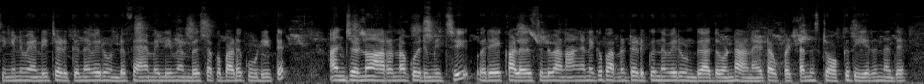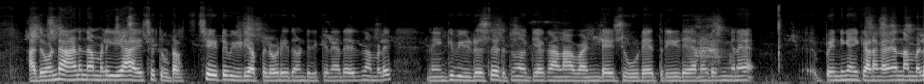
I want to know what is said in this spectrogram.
യൂസിങ്ങിന് വേണ്ടിയിട്ട് എടുക്കുന്നവരുണ്ട്. ഫാമിലി മെമ്പേഴ്സൊക്കെ പാടെ കൂടിയിട്ട് അഞ്ചെണ്ണോ ആറെണ്ണോ ഒക്കെ ഒരുമിച്ച് ഒരേ കളേഴ്സിൽ വേണം അങ്ങനെയൊക്കെ പറഞ്ഞിട്ട് എടുക്കുന്നവരുണ്ട്. അതുകൊണ്ടാണ് കേട്ടോ പെട്ടെന്ന് സ്റ്റോക്ക് തീരുന്നത്. അതുകൊണ്ടാണ് നമ്മൾ ഈ ആഴ്ച തുടർച്ചയായിട്ട് വീഡിയോ അപ്ലോഡ് ചെയ്തുകൊണ്ടിരിക്കുന്നത്. അതായത് നമ്മൾ നിങ്ങൾക്ക് വീഡിയോസ് എടുത്ത് നോക്കിയാൽ കാണാം. One day two day three day എന്നിട്ട് ഇങ്ങനെ പെൻഡിങ് ആയി കാണാം. കാരണം നമ്മൾ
